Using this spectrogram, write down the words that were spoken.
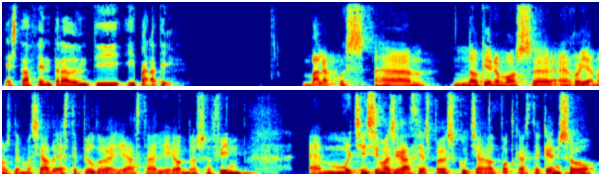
está centrado en ti y para ti. Vale, pues um, no queremos uh, enrollarnos demasiado. Este píldora ya está llegando a su fin. Um, muchísimas gracias por escuchar el podcast de Kenso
